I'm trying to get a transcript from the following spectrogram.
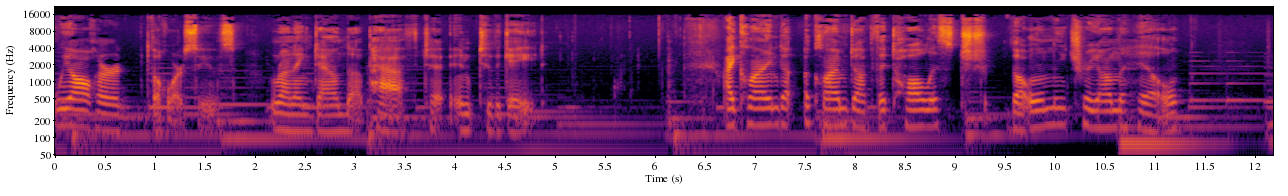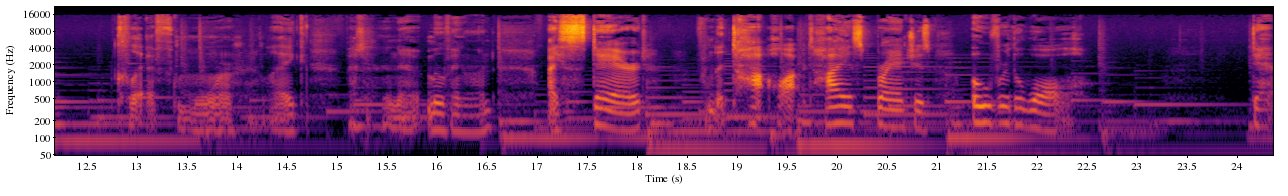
We all heard the horse hooves running down the path to into the gate. I climbed uh, climbed up the tallest, tr- the only tree on the hill. Cliff, more like, but moving on. I stared from the top, highest branches over the wall. Da-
